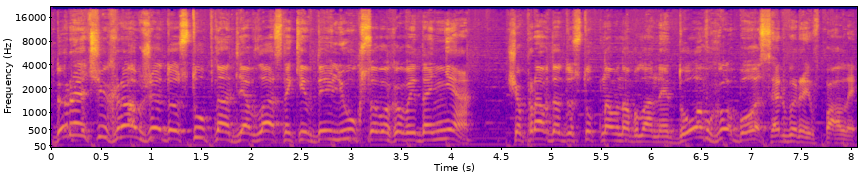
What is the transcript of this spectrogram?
До речі, гра вже доступна для власників делюксового видання. Щоправда, доступна вона була недовго, бо сервери впали.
